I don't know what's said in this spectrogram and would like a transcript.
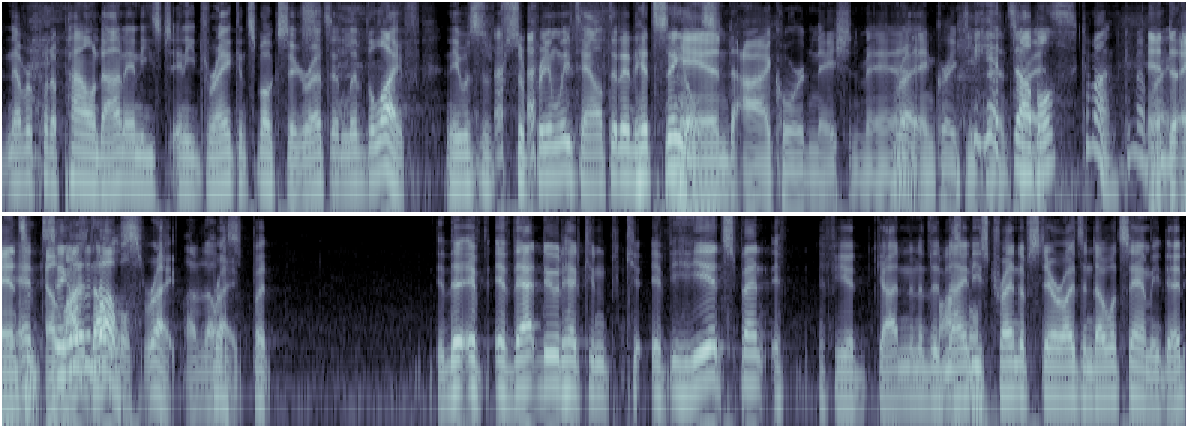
never put a pound on, and he's and he drank and smoked cigarettes and lived a life. And he was supremely talented and hit singles. Hand-eye coordination, man, Right. and great defense. He defense. hit right? doubles. Come on, give me a and and, some, and a lot singles of and doubles. doubles. Right. A lot of doubles. Right. But if if that dude had con- if he had spent if if he had gotten into the possible. '90s trend of steroids and done what Sammy did,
